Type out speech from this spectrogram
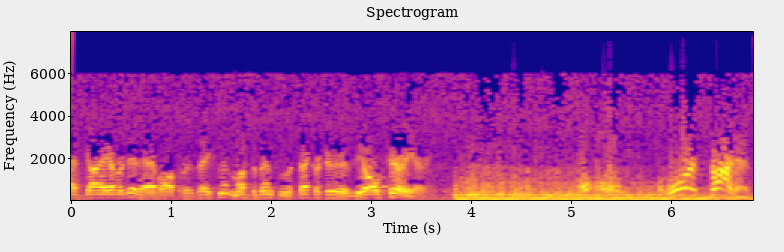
That guy ever did have authorization. It must have been from the Secretary of the Ulterior. Uh-oh. The war started.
